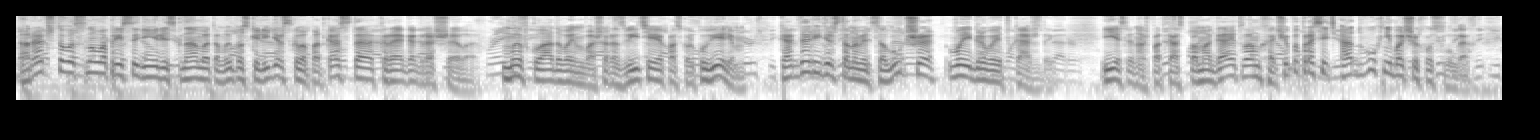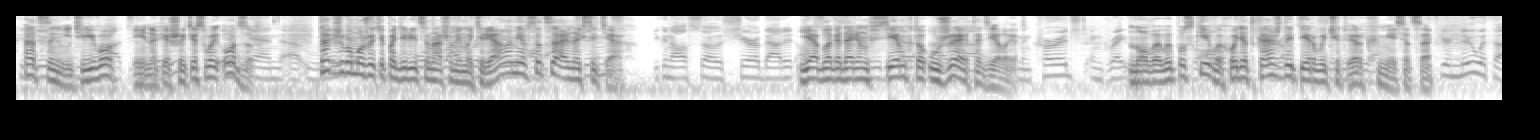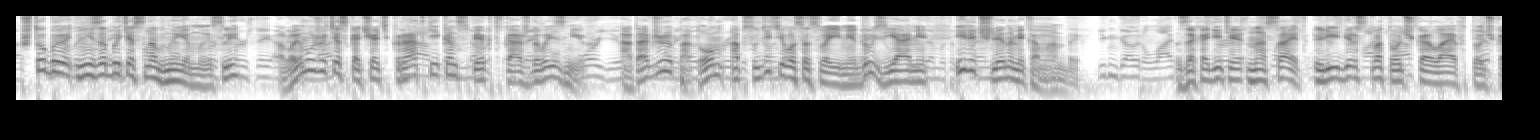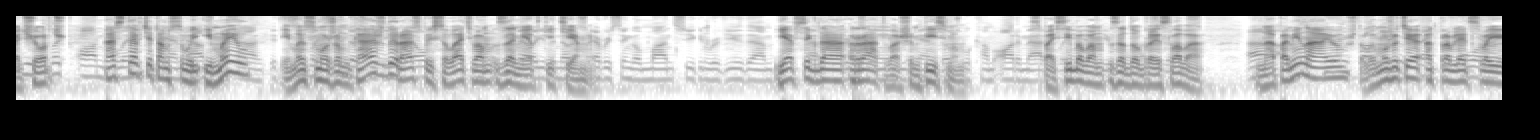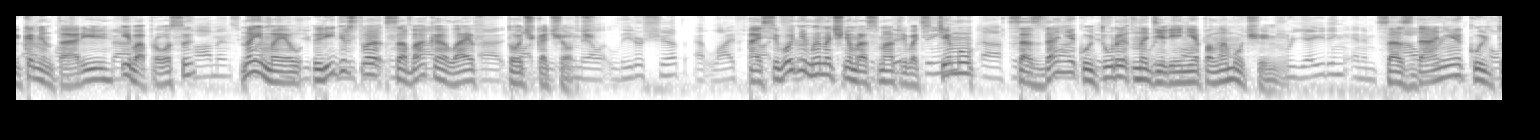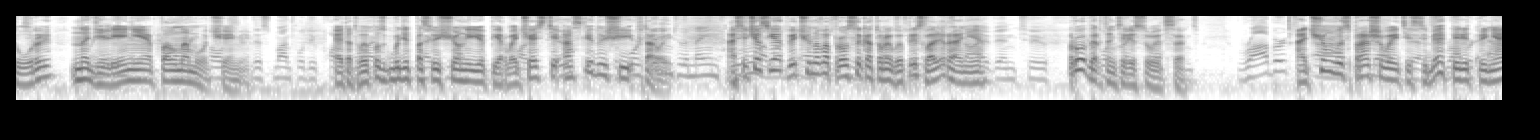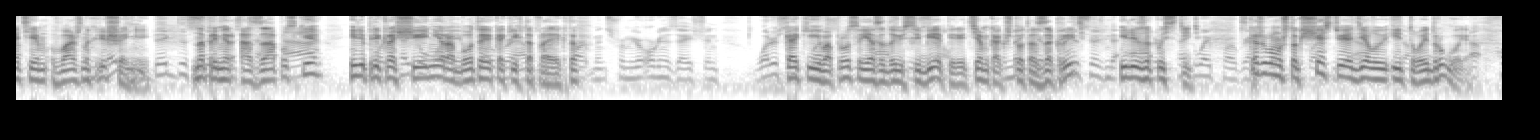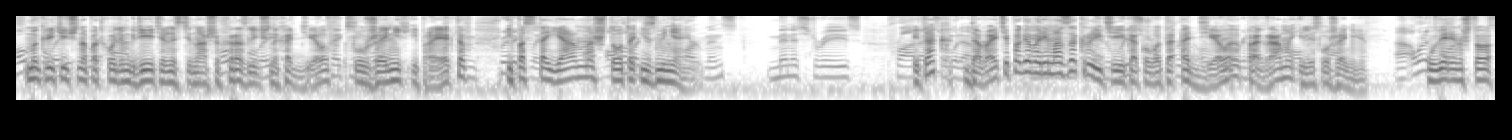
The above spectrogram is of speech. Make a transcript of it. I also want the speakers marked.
Speaker 1: Рад, что вы снова присоединились к нам в этом выпуске лидерского подкаста Крэга Грошела. Мы вкладываем в ваше развитие, поскольку верим, когда лидер становится лучше, выигрывает каждый. Если наш подкаст помогает вам, хочу попросить о двух небольших услугах. Оцените его и напишите свой отзыв. Также вы можете поделиться нашими материалами в социальных сетях. Я благодарен всем, кто уже это делает. Новые выпуски выходят каждый первый четверг месяца. Чтобы не забыть основные мысли, вы можете скачать краткий конспект каждого из них, а также потом обсудить его со своими друзьями или членами команды. Заходите на сайт лидерство.life.church, оставьте там свой имейл, и мы сможем каждый раз присылать вам заметки темы. Я всегда рад вашим письмам. Спасибо вам за добрые слова. Напоминаю, что вы можете отправлять свои комментарии и вопросы на e-mail лидерство собака А сегодня мы начнем рассматривать тему создания культуры наделения полномочиями. Создание культуры наделения полномочиями. Этот выпуск будет посвящен ее первой части, а следующий — второй. А сейчас я отвечу на вопросы, которые вы прислали ранее. Роберт интересуется. О чем вы спрашиваете себя перед принятием важных решений? Например, о запуске или прекращении работы каких-то проектов? Какие вопросы я задаю себе перед тем, как что-то закрыть или запустить? Скажу вам, что, к счастью, я делаю и то, и другое. Мы критично подходим к деятельности наших различных отделов, служений и проектов и постоянно что-то изменяем. Итак, давайте поговорим о закрытии какого-то отдела, программы или служения. Уверен, что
